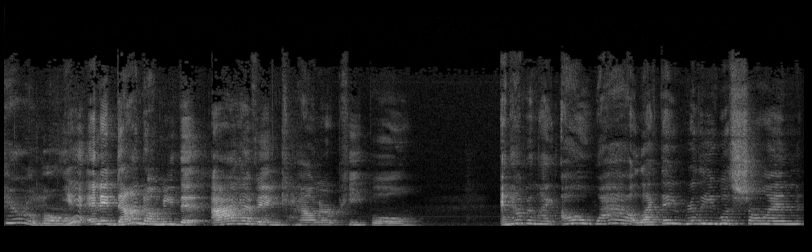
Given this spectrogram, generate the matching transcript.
terrible. Yeah, and it dawned on me that I have encountered people, and I've been like, oh wow, like they really was showing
